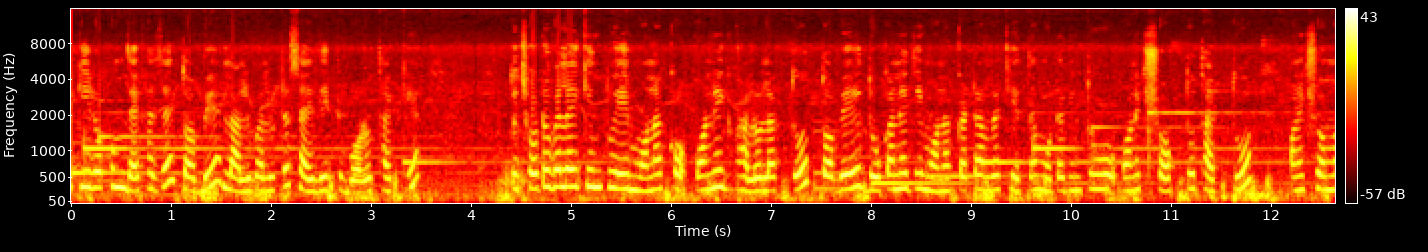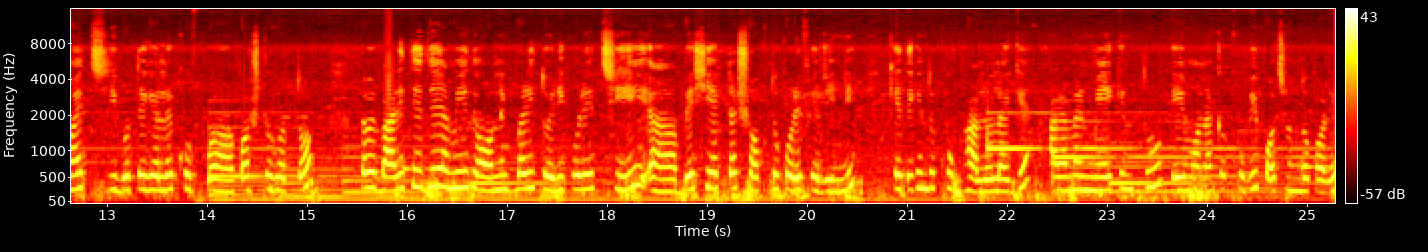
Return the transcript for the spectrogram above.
একই রকম দেখা যায়, তবে লালু বালুটা সাইজে একটু বড় থাকে। তো ছোটোবেলায় কিন্তু এই মনাক্কা অনেক ভালো লাগতো, তবে দোকানে যে মনাক্কাটা আমরা খেতাম, ওটা কিন্তু অনেক শক্ত থাকতো। অনেক সময় চিবোতে গেলে খুব কষ্ট হতো। তবে বাড়িতে যে আমি অনেকবারই তৈরি করেছি বেশি একটা শক্ত করে ফেলিনি। খেতে কিন্তু খুব ভালো লাগে। আর আমার মেয়ে কিন্তু এই মনাক্কা খুবই পছন্দ করে।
